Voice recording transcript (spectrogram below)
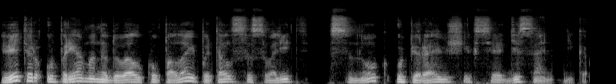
Ветер упрямо надувал купола и пытался свалить с ног упирающихся десантников.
